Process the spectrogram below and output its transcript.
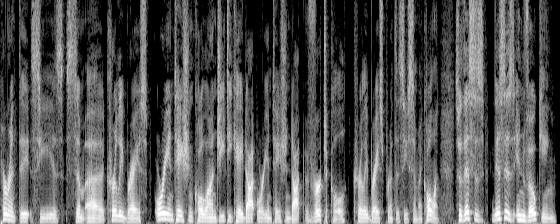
parentheses some uh, curly brace orientation colon gtk dot orientation dot vertical curly brace parentheses semicolon. So this is this is invoking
